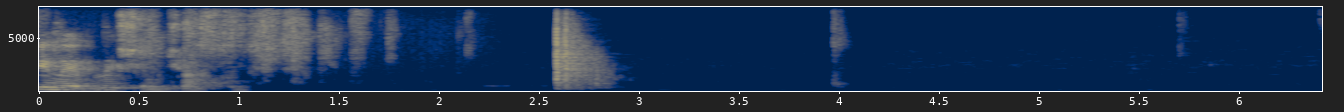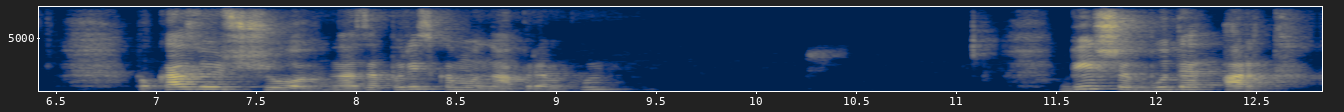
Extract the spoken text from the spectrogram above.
і найближчим часом. Показують, що на Запорізькому напрямку більше буде арт.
